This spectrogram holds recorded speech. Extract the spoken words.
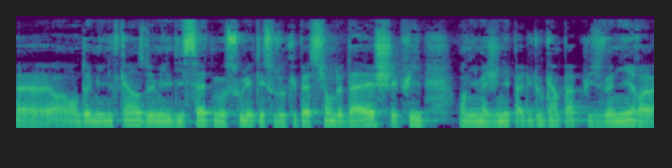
euh, en 2015-2017. Mossoul était sous occupation de Daesh et puis on n'imaginait pas du tout qu'un pape puisse venir euh,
